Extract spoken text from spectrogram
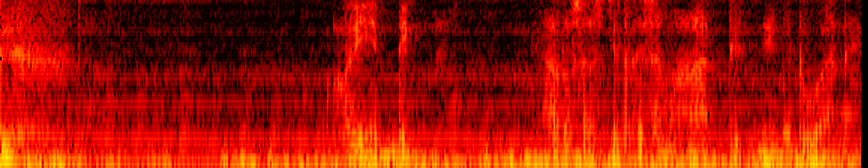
Duh. Merinding. Harus cerita sama Adit nih berdua nih.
